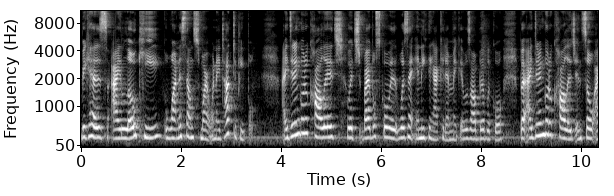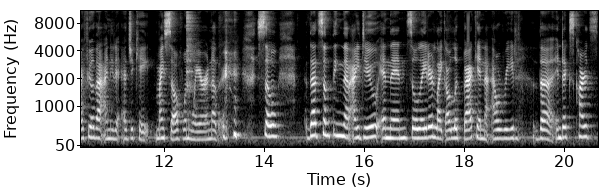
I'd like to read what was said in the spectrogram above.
because I low key want to sound smart when I talk to people. I didn't go to college, which Bible school wasn't anything academic, it was all biblical. But I didn't go to college, and so I feel that I need to educate myself one way or another. so that's something that I do. And then so later, like I'll look back and I'll read the index cards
